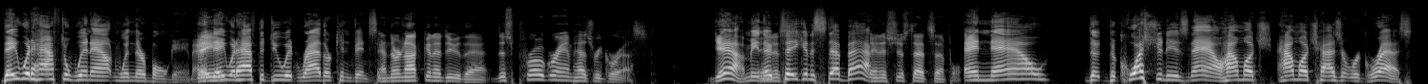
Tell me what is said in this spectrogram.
they would have to win out and win their bowl game. They- and they would have to do it rather convincing. And they're not going to do that. This program has regressed. yeah, I mean and they've taken a step back. And it's just that simple. And now the the question is now how much how much has it regressed,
